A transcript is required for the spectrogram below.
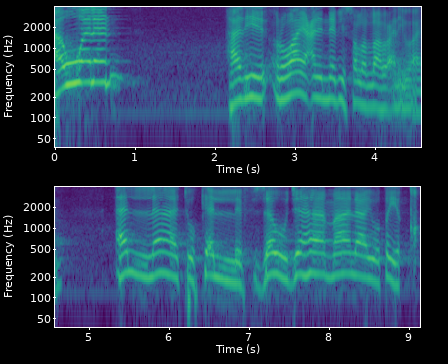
اولا هذه رواية عن النبي صلى الله عليه وآله ألا تكلف زوجها ما لا يطيق.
